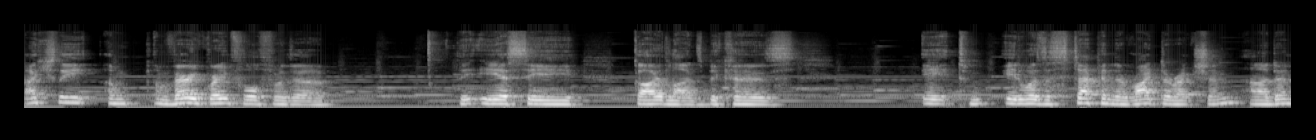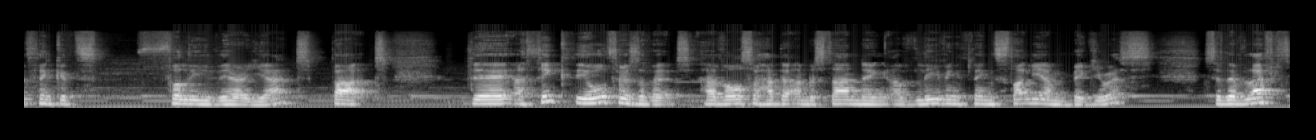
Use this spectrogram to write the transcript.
Actually, I'm, I'm very grateful for the the ESC guidelines because it it was a step in the right direction, and I don't think it's fully there yet. But the, I think the authors of it have also had the understanding of leaving things slightly ambiguous. So they've left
